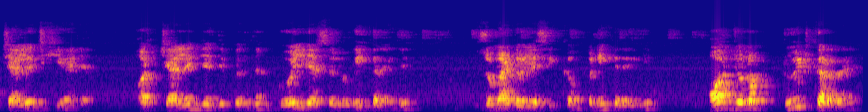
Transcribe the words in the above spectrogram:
चैलेंज किया जाए। और चैलेंज ये दीपेंद्र गोयल जैसे लोग ही करेंगे जोमेटो जैसी कंपनी करेगी। और जो लोग ट्वीट कर रहे हैं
